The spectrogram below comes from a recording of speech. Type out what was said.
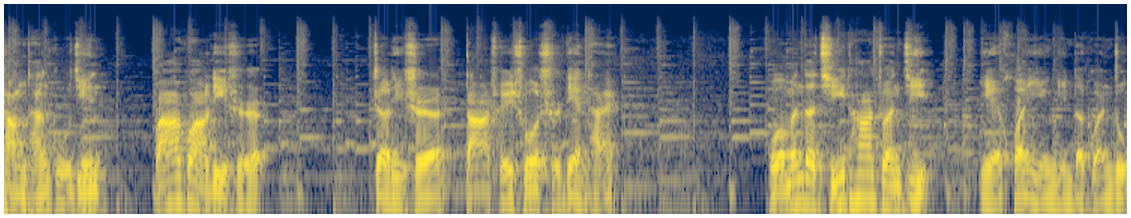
畅谈古今，八卦历史。这里是大锤说史电台。我们的其他专辑也欢迎您的关注。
